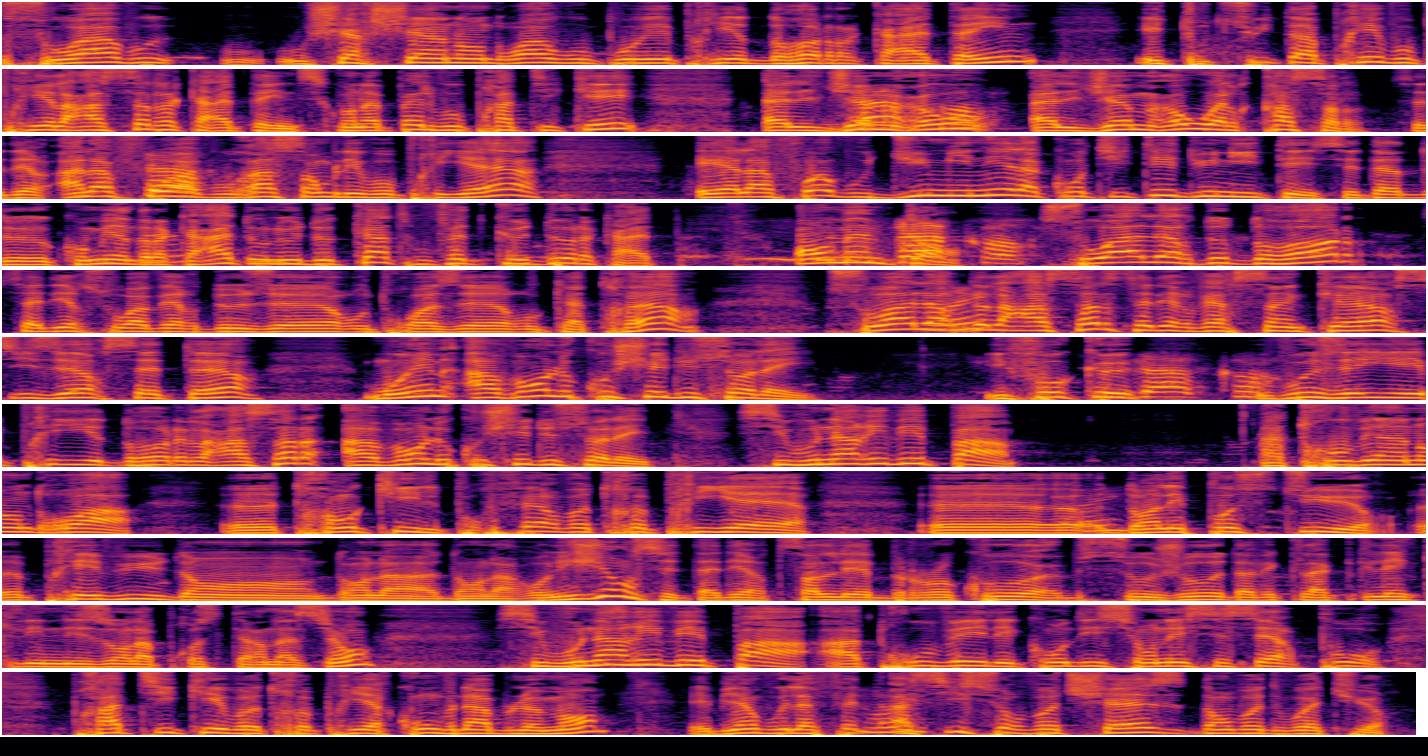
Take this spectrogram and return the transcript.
soit vous, vous, cherchez un endroit où vous pouvez prier Dhuhr rak'atayn et tout de suite après vous priez l'Asr rak'atayn. Ce qu'on appelle vous pratiquez al-jam'u al-jam'u al-qasr. C'est-à-dire à la fois vous rassemblez vos prières et à la fois vous diminuez la quantité d'unités. C'est-à-dire de combien de rak'at? Au lieu de 4, vous faites que 2 rak'at. En même temps, soit à l'heure de Dhuhr, c'est-à-dire soit vers 2 heures ou 3 heures ou 4 heures, soit à l'heure de l'Asr, c'est-à-dire vers 5 heures, 6 heures, 7 heures, même avant le coucher du soleil. Il faut que vous ayez pris Dhuhr al-Asr avant le coucher du soleil. Si vous n'arrivez pas à trouver un endroit euh, tranquille pour faire votre prière euh, dans les postures euh, prévues dans, dans la dans la religion, c'est-à-dire avec l'inclinaison, la prosternation. Si vous n'arrivez pas à trouver les conditions nécessaires pour pratiquer votre prière convenablement, eh bien vous la faites assis sur votre chaise dans votre voiture.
